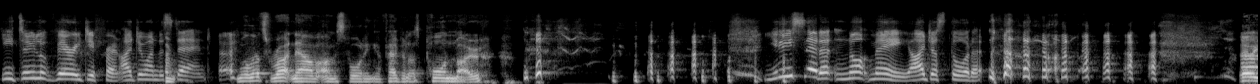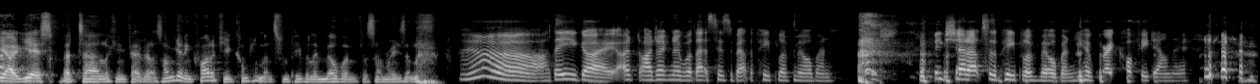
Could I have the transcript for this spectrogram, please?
You do look very different. I do understand. Um, well, that's right now. I'm sporting a fabulous porn mo. you said it, not me. I just thought it. There we go. Yes, but uh, looking fabulous. I'm getting quite a few compliments from people in Melbourne for some reason. ah, there you go. I, I don't know what that says about the people of Melbourne. Big, shout out to the people of Melbourne. You have great coffee down there.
